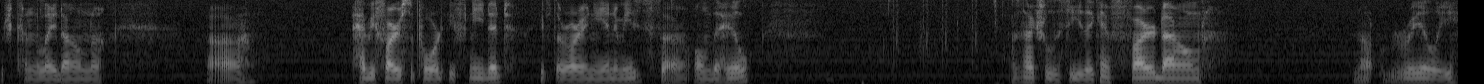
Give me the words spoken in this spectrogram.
which can lay down uh, uh, heavy fire support if needed, if there are any enemies uh, on the hill. Let's actually see, they can fire down, not really.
